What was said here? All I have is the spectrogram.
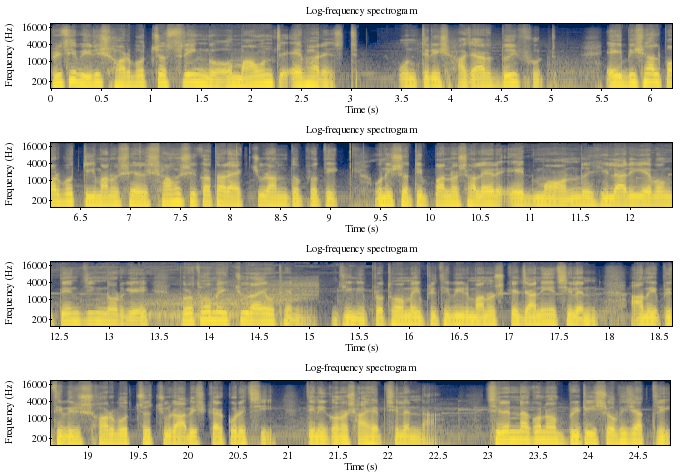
পৃথিবীর সর্বোচ্চ শৃঙ্গ মাউন্ট এভারেস্ট, উনত্রিশ হাজার দুই ফুট। এই বিশাল পর্বতটি মানুষের সাহসিকতার এক চূড়ান্ত প্রতীক। উনিশশো তিপ্পান্ন সালের এডমন্ড, হিলারি এবং তেনজিং নোর্গে প্রথম এই চূড়ায় ওঠেন, যিনি প্রথম এই পৃথিবীর মানুষকে জানিয়েছিলেন, আমি পৃথিবীর সর্বোচ্চ চূড়া আবিষ্কার করেছি। তিনি কোনো সাহেব ছিলেন না। ছিলেন না কোনো ব্রিটিশ অভিযাত্রী।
